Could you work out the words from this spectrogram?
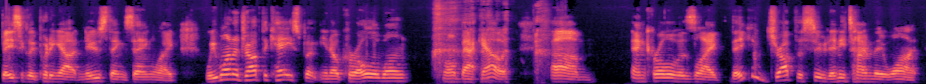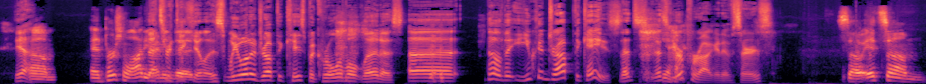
basically putting out news things saying like we want to drop the case, but you know Carolla won't won't back out. Um, and Carolla was like, they can drop the suit anytime they want. Yeah. Um, and personal audio, That's I mean, the- ridiculous. we want to drop the case, but Carolla won't let us. Uh, no, that you can drop the case. That's that's Yeah. your prerogative, sirs. So it's um,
